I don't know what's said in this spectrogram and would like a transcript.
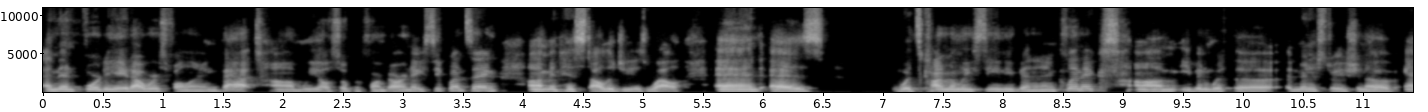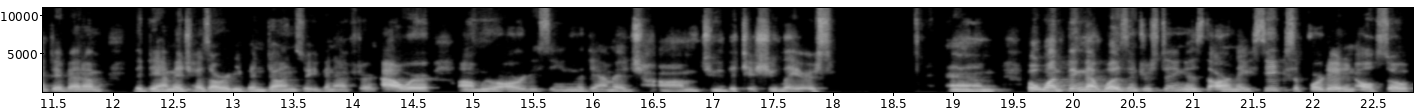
and then 48 hours following that, um, we also performed RNA sequencing um, and histology as well. And as what's commonly seen even in clinics, um, even with the administration of antivenom, the damage has already been done. So even after an hour, um, we were already seeing the damage um, to the tissue layers. Um, but one thing that was interesting is the RNA-seq supported and also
